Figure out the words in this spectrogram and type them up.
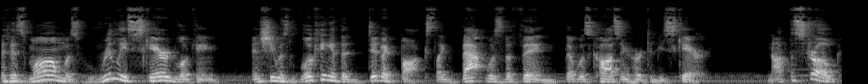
that his mom was really scared looking and she was looking at the Dybbuk box like that was the thing that was causing her to be scared. Not the stroke,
